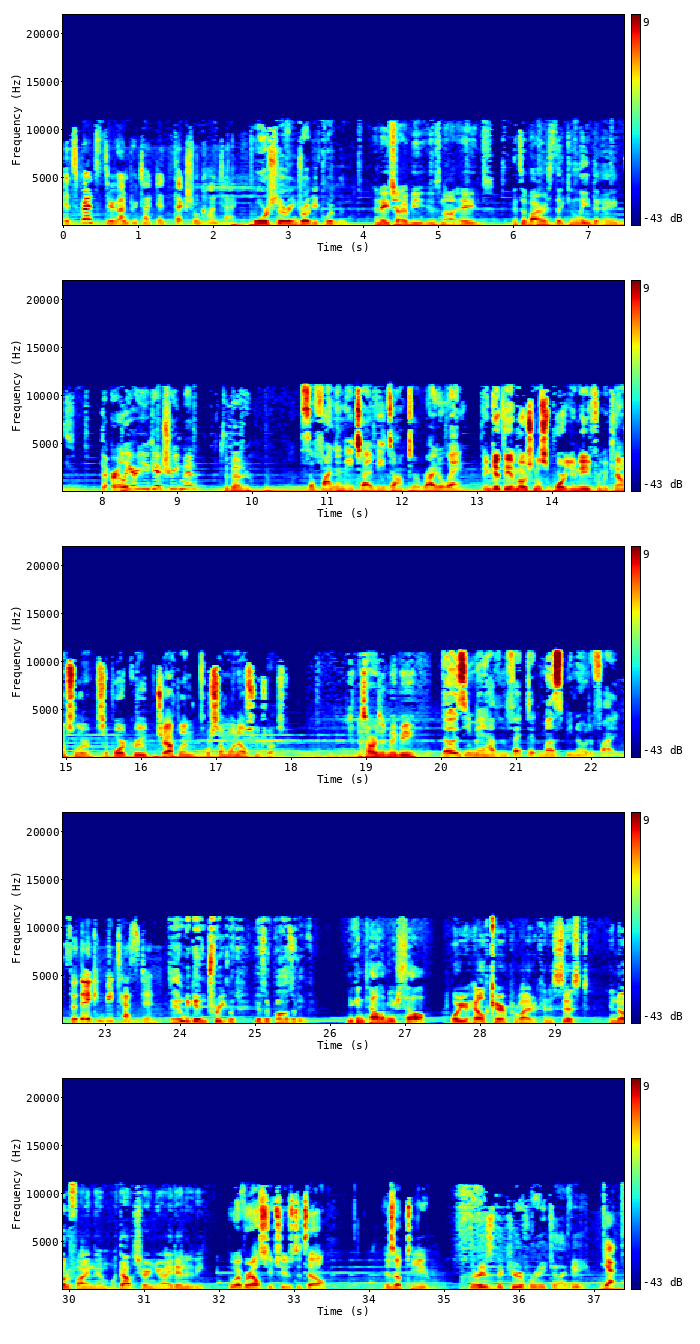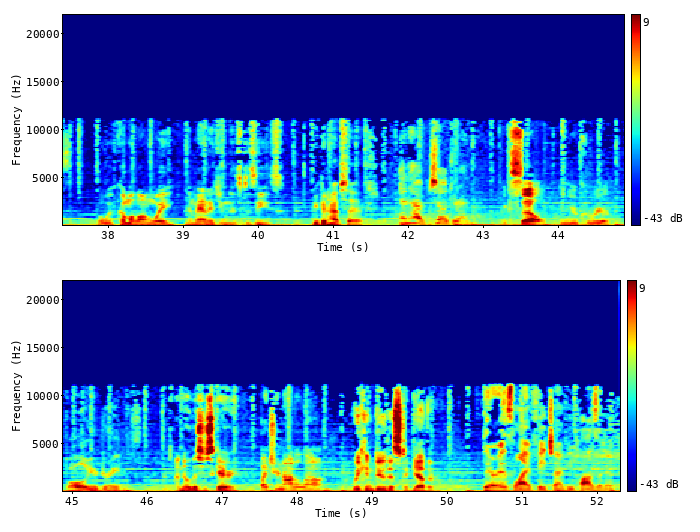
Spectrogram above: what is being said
It spreads through unprotected sexual contact. Or sharing drug equipment. And HIV is not AIDS. It's a virus that can lead to AIDS. The earlier you get treatment, the better. So find an HIV doctor right away. And get the emotional support you need from a counselor, support group, chaplain, or someone else you trust. As hard as it may be, those you may have infected must be notified. So they can be tested. And begin treatment if they're positive. You can tell them yourself. Or your health care provider can assist in notifying them without sharing your identity. Whoever else you choose to tell is up to you. There is the cure for HIV. Yes. But we've come a long way in managing this disease. You can have sex. And have children. Excel in your career. Follow your dreams. I know this is scary. But you're not alone. We can do this together. There is life HIV positive.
